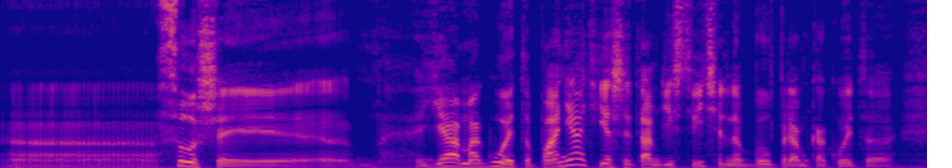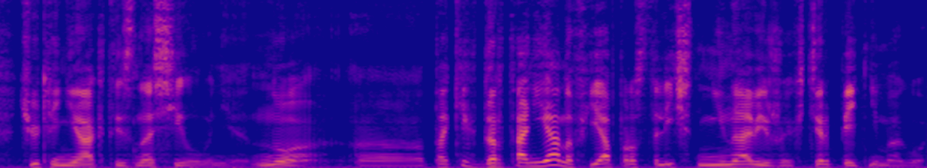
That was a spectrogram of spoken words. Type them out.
А, слушай, я могу это понять, если там действительно был прям какой-то чуть ли не акт изнасилования. Но э, таких д'Артаньянов я просто лично ненавижу, их терпеть не могу.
